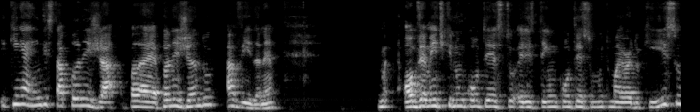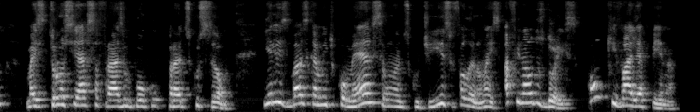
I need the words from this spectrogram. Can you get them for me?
e quem ainda está é, planejando a vida, né? Obviamente que num contexto, eles têm um contexto muito maior do que isso, mas trouxe essa frase um pouco para a discussão. E eles basicamente começam a discutir isso falando, mas afinal dos dois, qual que vale a pena?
